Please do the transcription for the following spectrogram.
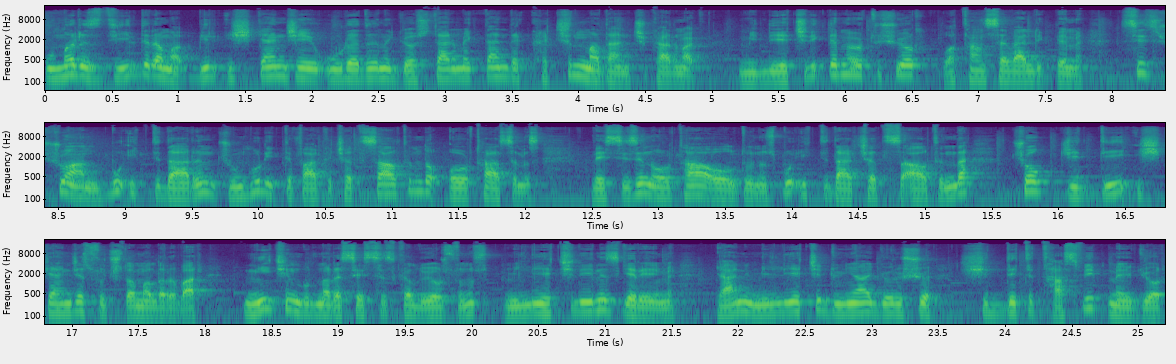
umarız değildir ama bir işkenceye uğradığını göstermekten de kaçınmadan çıkarmak milliyetçilikle mi örtüşüyor, vatanseverlikle mi? Siz şu an bu iktidarın Cumhur İttifakı çatısı altında ortağısınız ve sizin ortağı olduğunuz bu iktidar çatısı altında çok ciddi işkence suçlamaları var. Niçin bunlara sessiz kalıyorsunuz? Milliyetçiliğiniz gereği mi? Yani milliyetçi dünya görüşü şiddeti tasvip mi ediyor?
